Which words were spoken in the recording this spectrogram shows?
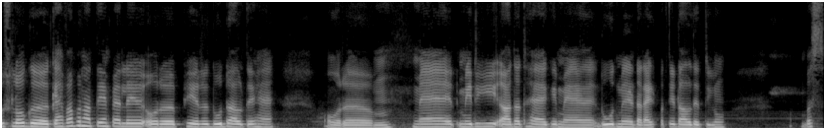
कुछ लोग कहवा बनाते हैं पहले और फिर दूध डालते हैं। और मैं, मेरी आदत है कि मैं दूध में डायरेक्ट पत्ती डाल देती हूँ। बस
